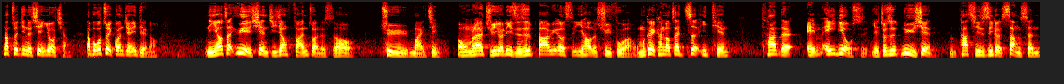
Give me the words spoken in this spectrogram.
那最近的线又强啊。不过最关键一点哦，你要在月线即将反转的时候去买进。我们来举一个例子，是八月二十一号的续付啊，我们可以看到在这一天，它的 MA 六十，也就是绿线，它其实是一个上升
